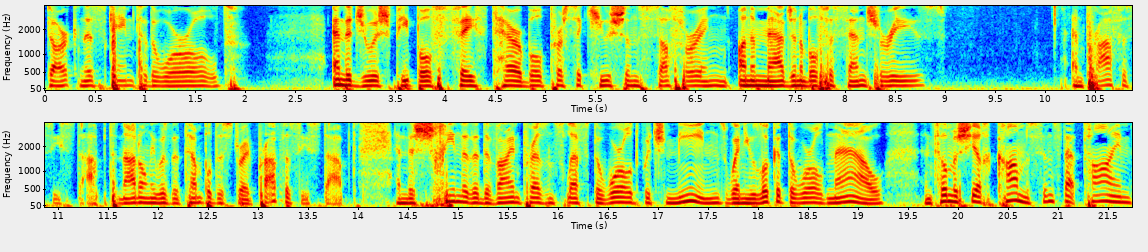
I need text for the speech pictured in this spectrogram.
darkness came to the world, and the Jewish people faced terrible persecution, suffering unimaginable for centuries and prophecy stopped. Not only was the temple destroyed, prophecy stopped, and the Shekhinah, the divine presence, left the world, which means when you look at the world now, until Mashiach comes, since that time,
